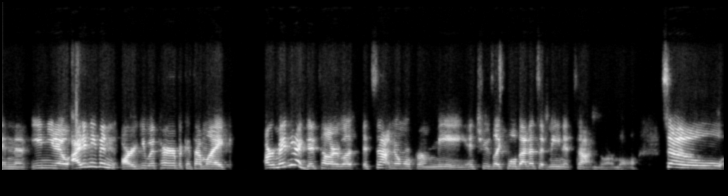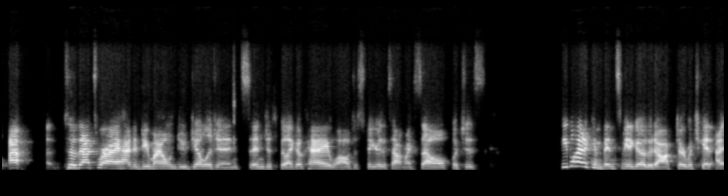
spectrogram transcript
And then, and, you know, I didn't even argue with her because I'm like, or maybe I did tell her, but it's not normal for me. And she was like, well, that doesn't mean it's not normal. So I, so hmm. that's where I had to do my own due diligence and just be like, okay, well, I'll just figure this out myself, which is people had to convince me to go to the doctor, which can I,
